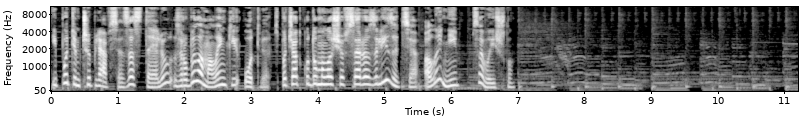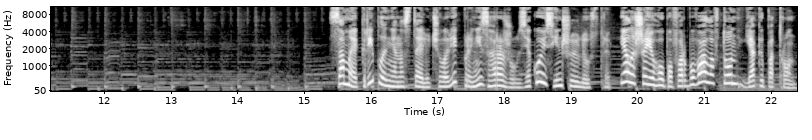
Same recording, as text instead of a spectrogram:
і потім чіплявся за стелю, зробила маленький отвір. Спочатку думала, що все розлізеться, але ні, все вийшло. Саме кріплення на стелю чоловік приніс гаражу з якоїсь іншої люстри. Я лише його пофарбувала в тон, як і патрон.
